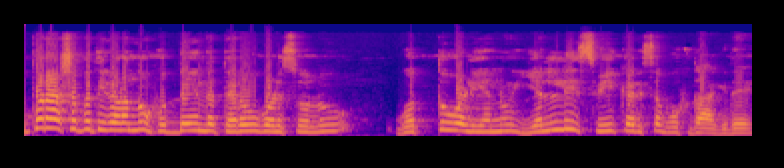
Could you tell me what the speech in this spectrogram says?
ಉಪರಾಷ್ಟ್ರಪತಿಗಳನ್ನು ಹುದ್ದೆಯಿಂದ ತೆರವುಗೊಳಿಸಲು ಗೊತ್ತುವಳಿಯನ್ನು ಎಲ್ಲಿ ಸ್ವೀಕರಿಸಬಹುದಾಗಿದೆ?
